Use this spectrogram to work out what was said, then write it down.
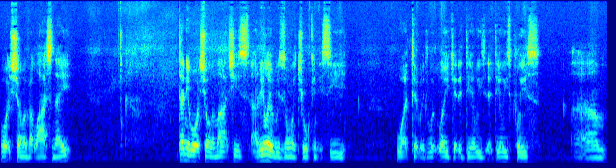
watched some of it last night. Didn't watch all the matches. I really was only choking to see what it would look like at the Daily's at Daily's place. Um,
